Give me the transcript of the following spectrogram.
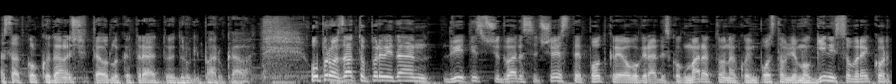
a sad koliko danas će ta odluka trajati, to je drugi par rukava. Upravo zato prvi dan 2026. potkraj ovog radijskog maratona kojim postavljamo Guinnessov rekord,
